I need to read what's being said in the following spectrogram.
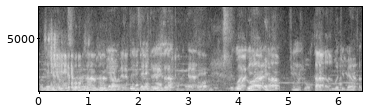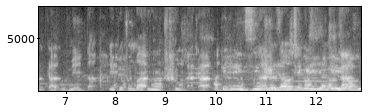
Você tinha 30 e poucos anos, né? Eu tinha 33 anos eu casei. Agora, tal. tínhamos voltado da lua de mel, estava em casa e tal. De repente, um barulho fundos da casa. Aquele usava, tinha aquele. aquele mano.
